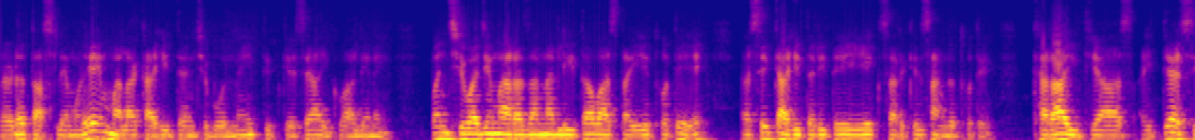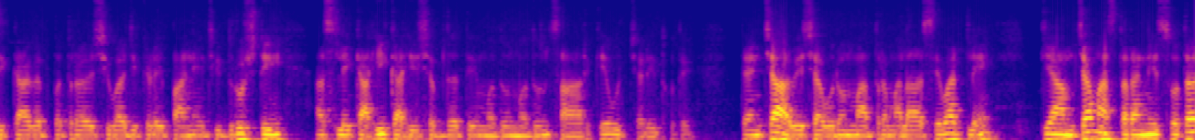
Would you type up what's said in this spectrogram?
रडत असल्यामुळे मला काही त्यांचे बोलणे तितकेसे ऐकू आले नाही. पण शिवाजी महाराजांना लिहिता वाचता येत होते असे काहीतरी ते एकसारखे सांगत होते. खरा इतिहास ऐतिहासिक कागदपत्र शिवाजीकडे पाहण्याची दृष्टी असले काही काही शब्द ते मधून मधून सारखे उच्चारित होते. त्यांच्या आवेशावरून मात्र मला असे वाटले की आमच्या मास्तरांनी स्वतः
